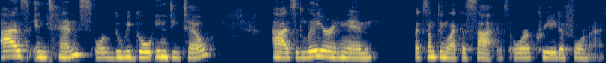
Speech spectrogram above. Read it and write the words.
as intense or do we go in detail as layering in like something like a size or a creative format.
